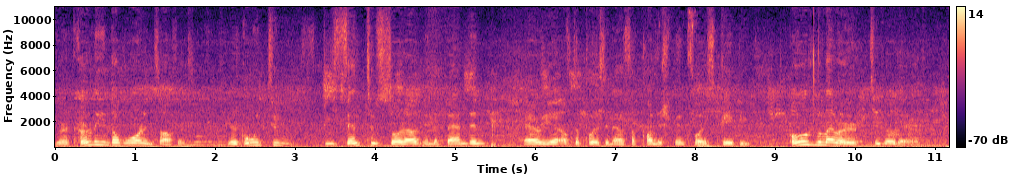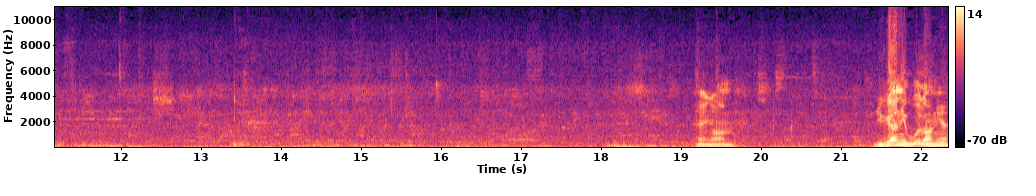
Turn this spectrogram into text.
You are currently in the warden's office. You're going to be sent to sort out an abandoned area of the prison as a punishment for escaping. Pull the lever to go there. Hang on. You got any wood on you?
